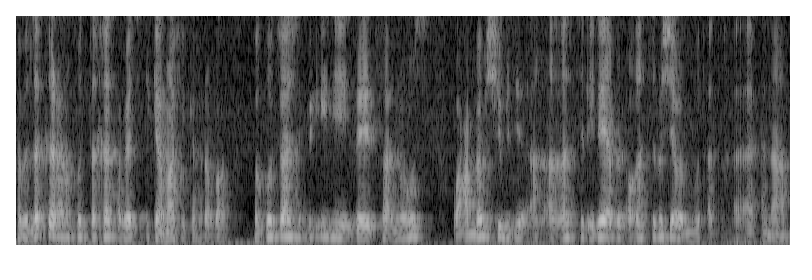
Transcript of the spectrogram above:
فبتذكر أنا كنت دخلت على بيت ستي كان ما في كهرباء فكنت ماسك بإيدي زي الفانوس وعم بمشي بدي أغ- أغسل إيدي قبل أغسل وشي قبل ما أنام.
